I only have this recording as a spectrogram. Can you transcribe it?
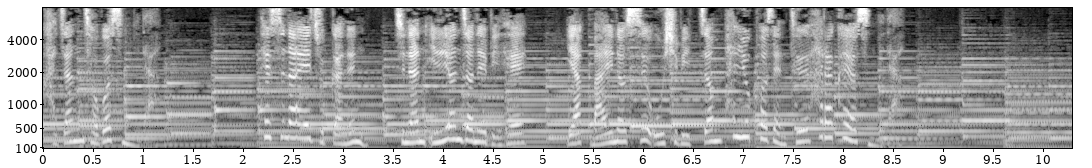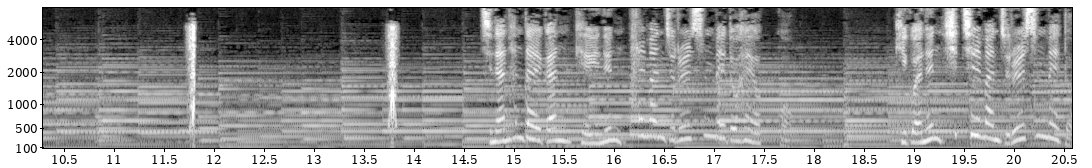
가장 적었습니다. 테스나의 주가는 지난 1년 전에 비해 약 마이너스 52.86% 하락하였습니다. 지난 한 달간 개인은 8만 주를 순매도하였고 기관은 17만 주를 순매도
